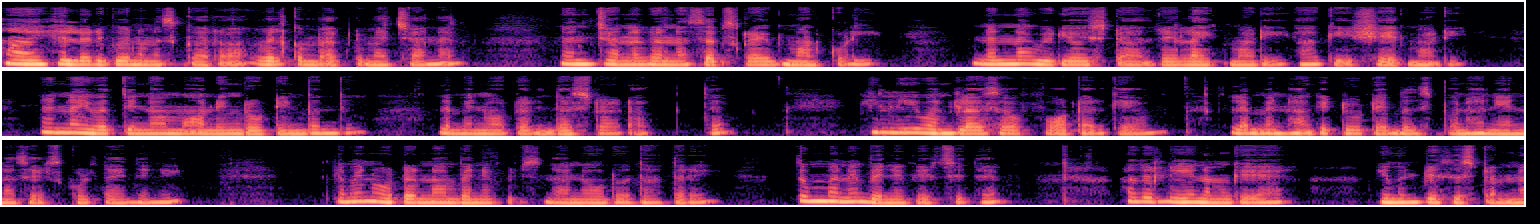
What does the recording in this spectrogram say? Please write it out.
ಹಾಯ್, ಎಲ್ಲರಿಗೂ ನಮಸ್ಕಾರ. Welcome back to my channel ನನ್ನ ಚಾನಲನ್ನು ಸಬ್ಸ್ಕ್ರೈಬ್ ಮಾಡ್ಕೊಳ್ಳಿ. ನನ್ನ ವಿಡಿಯೋ ಇಷ್ಟ ಆದರೆ ಲೈಕ್ ಮಾಡಿ, ಹಾಗೆ ಶೇರ್ ಮಾಡಿ. ನನ್ನ ಇವತ್ತಿನ ಮಾರ್ನಿಂಗ್ ರೂಟೀನ್ ಬಂದು ಲೆಮನ್ ವಾಟರಿಂದ ಸ್ಟಾರ್ಟ್ ಆಗುತ್ತೆ. ಇಲ್ಲಿ ಒಂದು ಗ್ಲಾಸ್ ಆಫ್ ವಾಟರ್ಗೆ ಲೆಮನ್ ಹಾಗೆ ಟೂ ಟೇಬಲ್ ಸ್ಪೂನ್ ಹನಿಯನ್ನು ಸೇರಿಸ್ಕೊಳ್ತಾ ಇದ್ದೀನಿ. ಲೆಮನ್ ವಾಟರ್ನ ಬೆನಿಫಿಟ್ಸ್ನ ನೋಡೋದಾದರೆ ತುಂಬಾ ಬೆನಿಫಿಟ್ಸ್ ಇದೆ. ಅದರಲ್ಲಿ ನಮಗೆ ಇಮ್ಯುನಿಟಿ ಸಿಸ್ಟಮ್ನ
